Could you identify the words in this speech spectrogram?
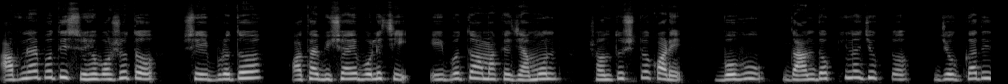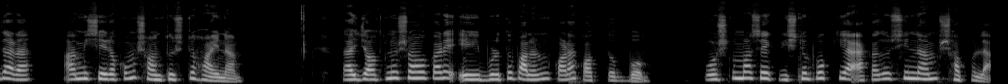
আপনার প্রতি স্নেহবশত সেই ব্রত কথা বিষয়ে বলেছি। এই ব্রত আমাকে যেমন সন্তুষ্ট করে, বহু দান দক্ষিণাযুক্ত যজ্ঞাদি দ্বারা আমি সেরকম সন্তুষ্ট হয় না। তাই যত্ন সহকারে এই ব্রত পালন করা কর্তব্য। পৌষ মাসে কৃষ্ণপক্ষিয়া একাদশীর নাম সফলা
